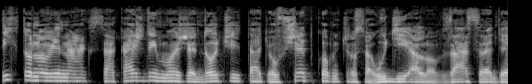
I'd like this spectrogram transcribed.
týchto novinách sa každý môže dočítať o všetkom, čo sa udialo v zásade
